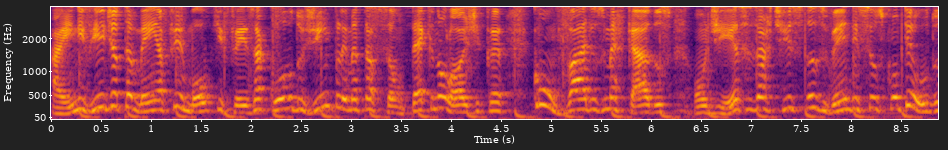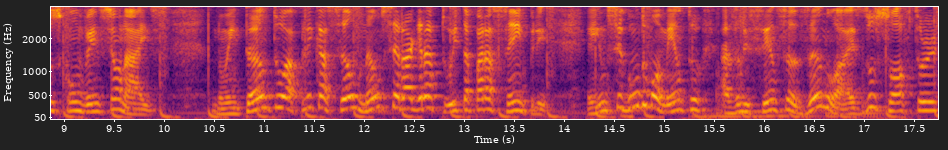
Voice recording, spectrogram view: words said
A Nvidia também afirmou que fez acordos de implementação tecnológica com vários mercados onde esses artistas vendem seus conteúdos convencionais. No entanto, a aplicação não será gratuita para sempre. Em um segundo momento, as licenças anuais do software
